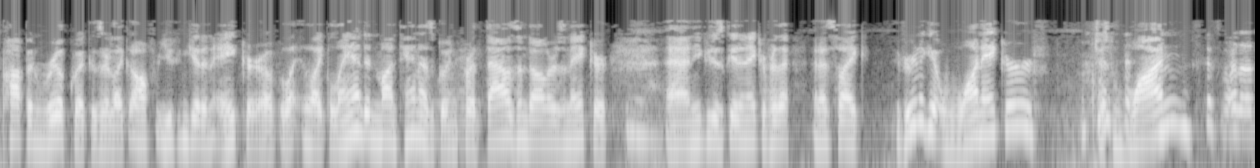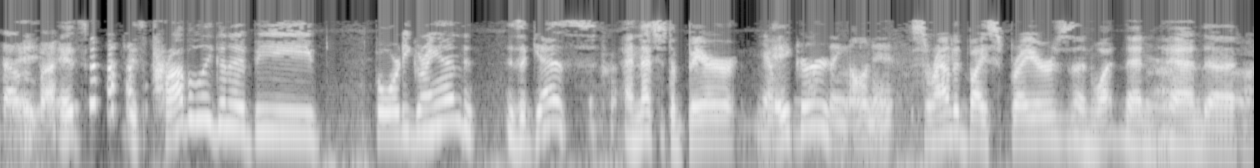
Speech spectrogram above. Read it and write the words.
pop in real quick is they're like, oh, you can get an acre of like land in Montana is going for a thousand dollars an acre, and you can just get an acre for that. And it's like if you're going to get one acre, just one, It's more than a thousand bucks. it's it's probably going to be forty grand. Is a guess, and that's just a bare yeah, acre Nothing on it. surrounded by sprayers and what and and uh,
